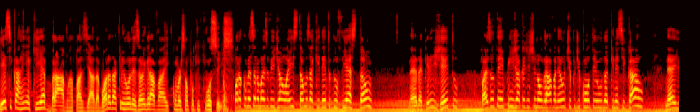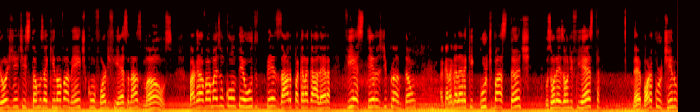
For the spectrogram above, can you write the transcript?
e esse carrinho aqui é brabo, rapaziada. Bora dar aquele rolezão e gravar e conversar um pouquinho com vocês. Bora começando mais um vídeo aí. Estamos aqui dentro do Fiestão, né? Daquele jeito. Faz um tempinho já que a gente não grava nenhum tipo de conteúdo aqui nesse carro, né? E hoje, gente, estamos aqui novamente com o Ford Fiesta nas mãos. Para gravar mais um conteúdo pesado para aquela galera fiesteiros de plantão. Aquela galera que curte bastante os rolezão de Fiesta, né? Bora curtindo.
